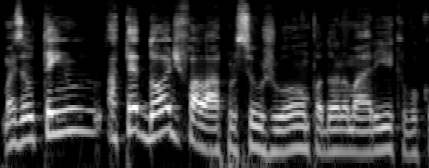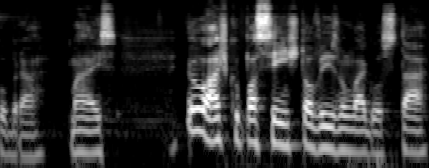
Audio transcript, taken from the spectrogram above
mas eu tenho até dó de falar pro seu João, pra dona Maria que eu vou cobrar mais. Eu acho que o paciente talvez não vai gostar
